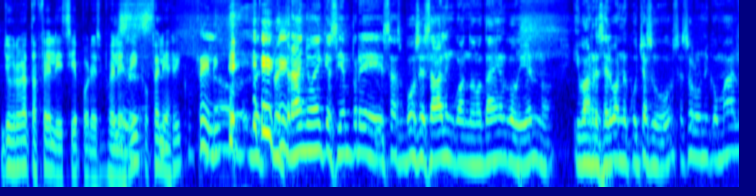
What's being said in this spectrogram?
Yo creo que hasta Félix, sí es por eso. Félix es rico, Félix rico. Feliz. Lo, lo extraño es que siempre esas voces salen cuando no están en el gobierno. Y Banreserva no escucha su voz. Eso es lo único malo.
